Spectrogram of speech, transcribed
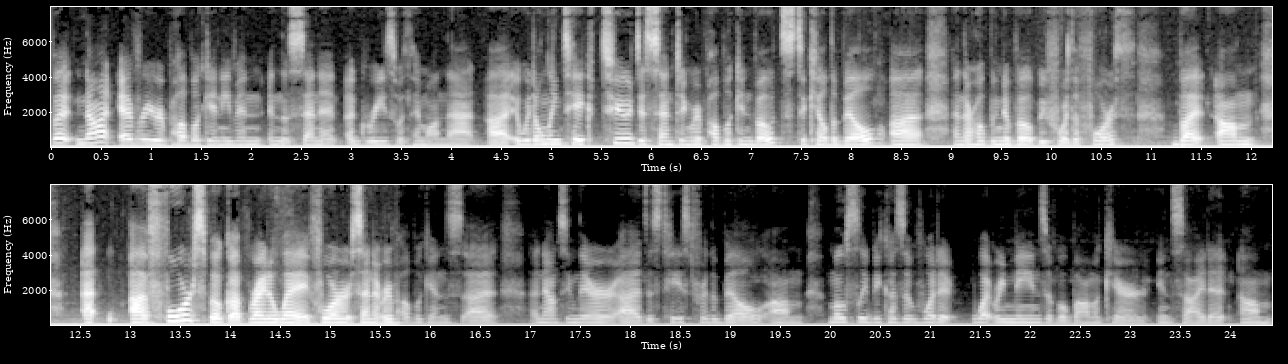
but not every Republican, even in the Senate, agrees with him on that. Uh, it would only take two dissenting Republican votes to kill the bill, uh, and they're hoping to vote before the 4th. But um, uh, four spoke up right away, four Senate Republicans uh, announcing their distaste for the bill, um, mostly because of what, it, what remains of Obamacare inside it. Um,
